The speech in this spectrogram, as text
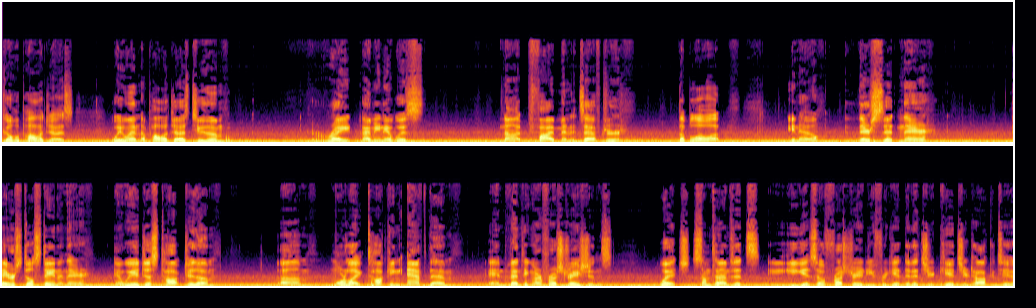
go apologize. We went and apologized to them right. I mean, it was not five minutes after the blow up. You know, they're sitting there. They were still standing there, and we had just talked to them, um, more like talking at them and venting our frustrations. Which sometimes it's you get so frustrated you forget that it's your kids you're talking to,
